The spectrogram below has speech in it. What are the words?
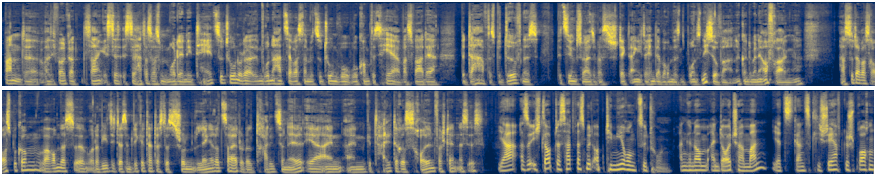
Spannend, äh, weil ich wollte gerade sagen, ist das, ist das, hat das was mit Modernität zu tun oder im Grunde hat es ja was damit zu tun, wo, wo kommt es her? Was war der Bedarf, das Bedürfnis, beziehungsweise was steckt eigentlich dahinter, warum das bei uns nicht so war? Ne? Könnte man ja auch fragen. Ja? Hast du da was rausbekommen, warum das äh, oder wie sich das entwickelt hat, dass das schon längere Zeit oder traditionell eher ein, ein geteilteres Rollenverständnis ist? Ja, also ich glaube, das hat was mit Optimierung zu tun. Angenommen, ein deutscher Mann, jetzt ganz klischeehaft gesprochen,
